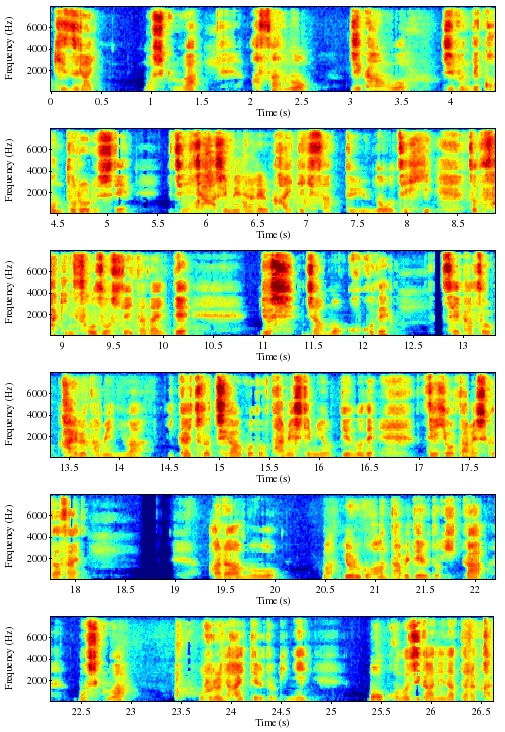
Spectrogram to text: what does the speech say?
起きづらいもしくは朝の時間を自分でコントロールして一日始められる快適さというのをぜひちょっと先に想像していただいてよしじゃあもうここで生活を変えるためには一回ちょっと違うことを試してみようっていうのでぜひお試しくださいアラームをまあ、夜ご飯食べている時か、もしくはお風呂に入っている時に、もうこの時間になったら必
